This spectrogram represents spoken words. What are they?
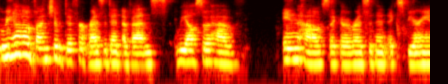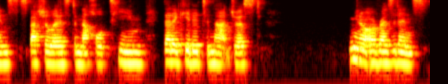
we have a bunch of different resident events. We also have in-house like a resident experience specialist and a whole team dedicated to not just you know a resident's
